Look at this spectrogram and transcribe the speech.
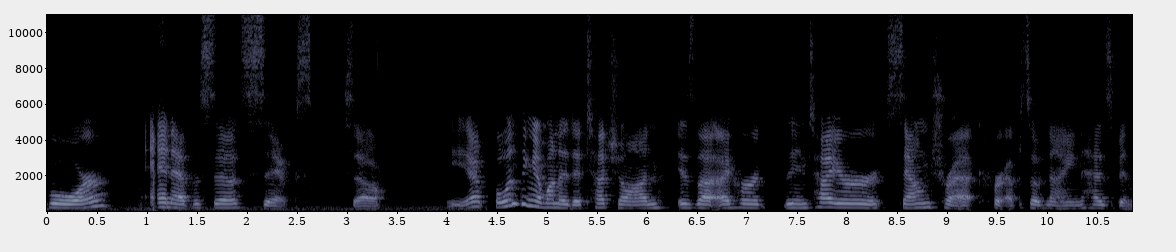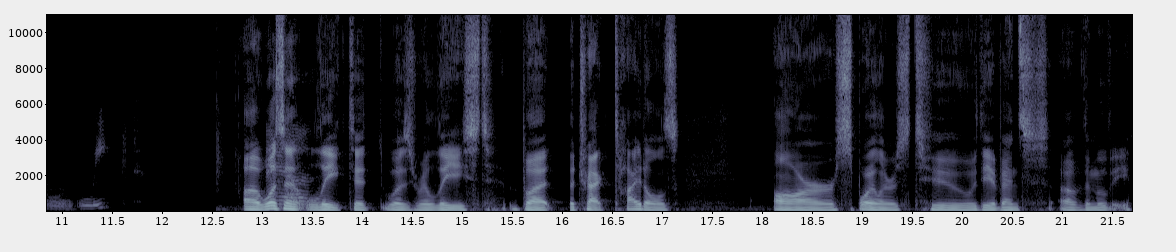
four, and episode six. So, yep. But one thing I wanted to touch on is that I heard the entire soundtrack for episode nine has been leaked. Uh, it wasn't And- leaked; it was released. But the track titles are spoilers to the events of the movie.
